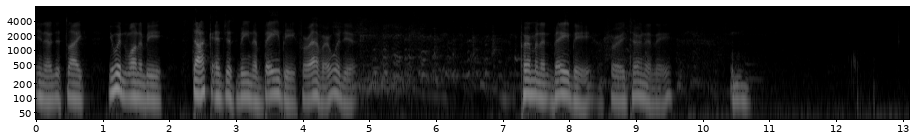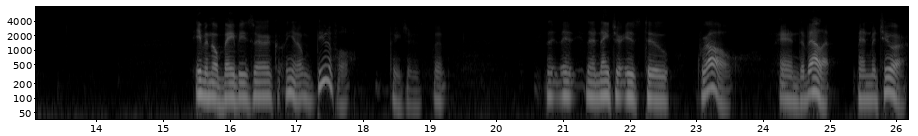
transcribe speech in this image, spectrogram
you know, just like you wouldn't want to be stuck at just being a baby forever, would you? Permanent baby for eternity. Even though babies are, you know, beautiful creatures, their nature is to grow and develop and mature.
